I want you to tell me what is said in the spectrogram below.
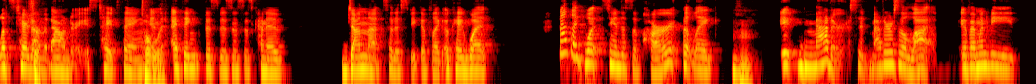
Let's tear Sure. down the boundaries type thing. Totally. And I think this business is kind of done that, so to speak, of like, okay, what not like what stands us apart, but like Mhm. it matters. It matters a lot. If I'm gonna be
